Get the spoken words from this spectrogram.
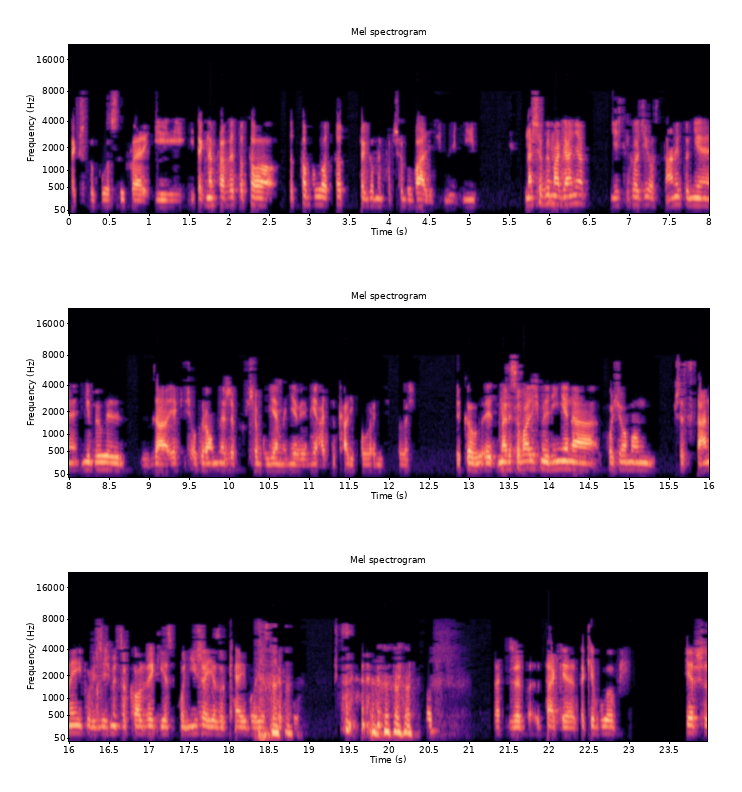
także to było super i, i tak naprawdę to, to, to, to było to, czego my potrzebowaliśmy. I nasze wymagania, jeśli chodzi o Stany, to nie, nie były za jakieś ogromne, że potrzebujemy, nie wiem, jechać do Kalifornii czy coś. Tylko e, narysowaliśmy linię na poziomą przez Stany i powiedzieliśmy cokolwiek jest poniżej, jest ok, bo jest ciepło. Także takie, takie było pierwsze.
